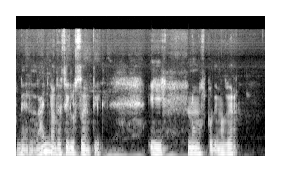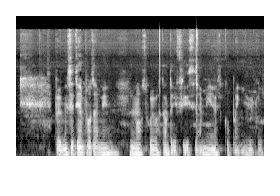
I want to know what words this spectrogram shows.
del año del siglo estudiantil y no nos pudimos ver. Pero en ese tiempo también nos fue bastante difícil a mí y a mis compañeros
